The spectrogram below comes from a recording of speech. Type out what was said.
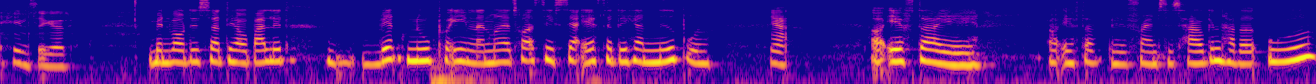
Helt sikkert. men hvor det så, det har jo bare lidt vendt nu på en eller anden måde. Jeg tror også, det er især efter det her nedbrud. Ja. Og efter, øh, og efter øh, Francis Haugen har været ude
